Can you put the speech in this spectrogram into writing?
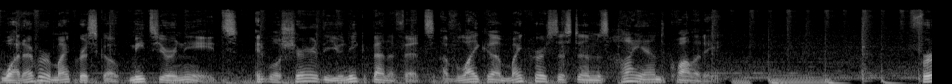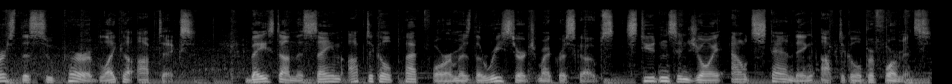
Whatever microscope meets your needs, it will share the unique benefits of Leica Microsystems high-end quality. First, the superb Leica optics Based on the same optical platform as the research microscopes, students enjoy outstanding optical performance.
